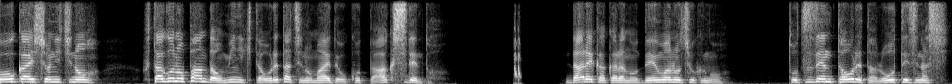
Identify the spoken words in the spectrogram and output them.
公開初日の双子のパンダを見に来た俺たちの前で起こったアクシデント。誰かからの電話の直後突然倒れたローテジなし。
